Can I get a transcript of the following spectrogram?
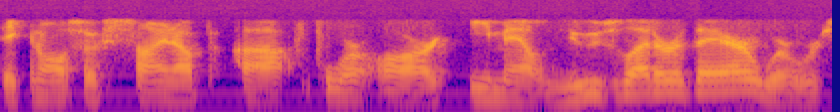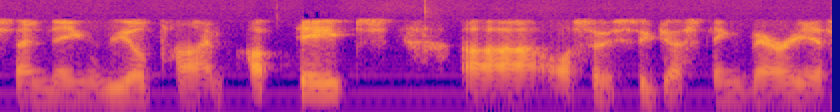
They can also sign up uh, for our email newsletter there, where we're sending real-time updates, uh, also suggesting various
